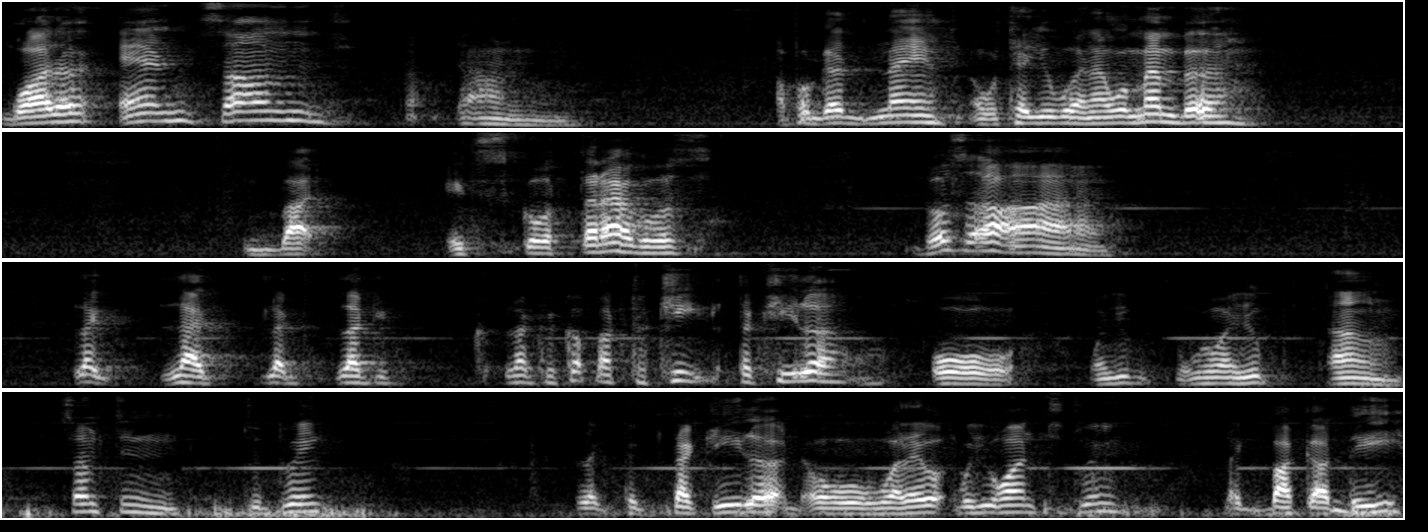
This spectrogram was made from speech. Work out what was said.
water, and some, um, I forgot the name, I will tell you when I remember, but it's called tragos. Those are like, like, like, like, like a cup of tequila, tequila or when you, when you, um, something to drink like tequila or whatever you want to drink, like Bacardi,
